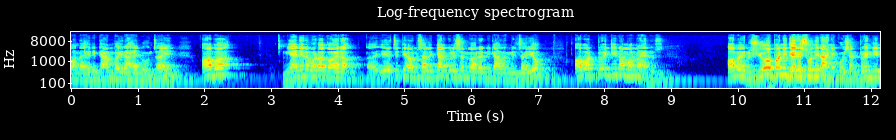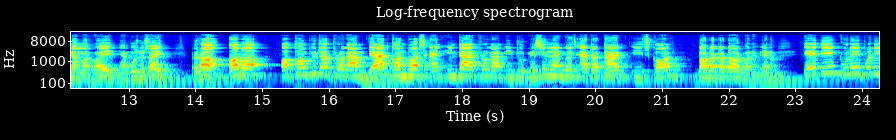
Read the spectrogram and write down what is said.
भन्दाखेरि काम भइराखेको हुन्छ है। अब यहाँनिरबाट गएर यो चाहिँ त्यो अनुसारले क्यालकुलेसन गरेर निकाल्न मिल्छ यो। अब ट्वेन्टी नम्बरमा हेर्नुहोस्। अब हेर्नुहोस् यो पनि धेरै सोधिराख्ने क्वेसन ट्वेन्टी नम्बरको है। यहाँ बुझ्नुहोस् है। र अब a computer program that converts and entire program into machine language at a time is called dot dot dot भन्यो। हेर्नु। यदि कुनै पनि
